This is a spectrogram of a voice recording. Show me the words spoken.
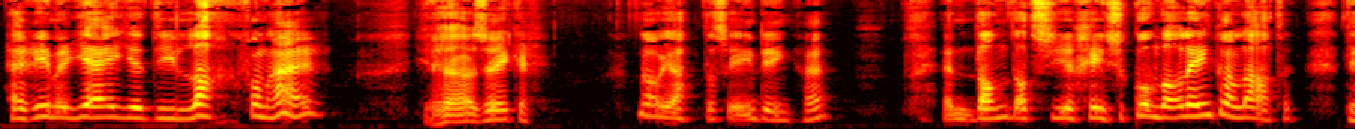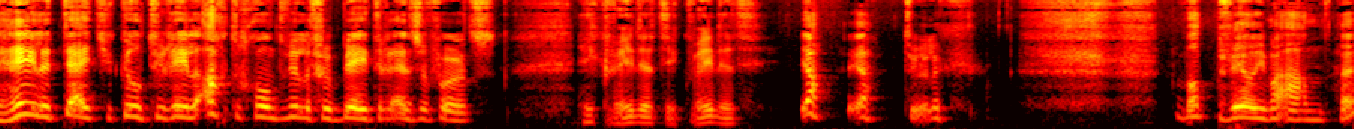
Herinner jij je die lach van haar? Ja, zeker. Nou ja, dat is één ding, hè? En dan dat ze je geen seconde alleen kan laten. De hele tijd je culturele achtergrond willen verbeteren enzovoorts. Ik weet het, ik weet het. Ja, ja, tuurlijk. Wat beveel je me aan, hè?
